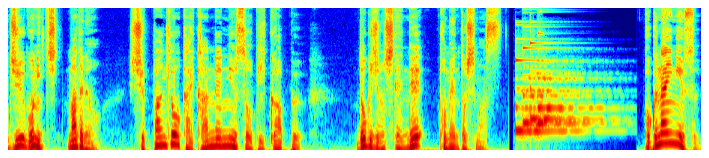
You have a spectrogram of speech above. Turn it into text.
15日までの出版業界関連ニュースをピックアップ。独自の視点でコメントします。国内ニュース、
